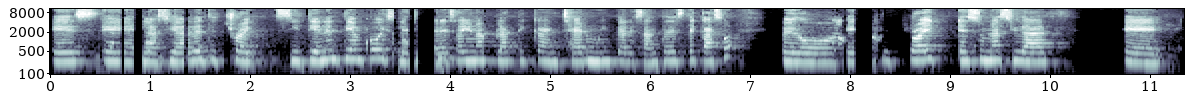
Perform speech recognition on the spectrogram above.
es eh, la ciudad de Detroit. Si tienen tiempo y si les interesa, hay una plática en TED muy interesante de este caso, pero eh, Detroit es una ciudad eh,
